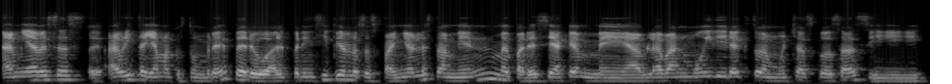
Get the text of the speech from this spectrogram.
a mí a veces, eh, ahorita ya me acostumbré, pero al principio los españoles también me parecía que me hablaban muy directo de muchas cosas y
